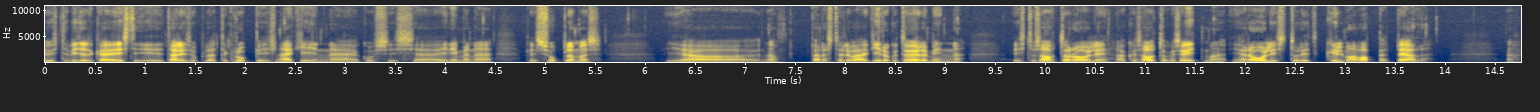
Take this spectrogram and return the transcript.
ühte videot ka Eesti talisuplejate grupis nägin, kus siis äh, inimene käis suplemas ja noh, pärast oli vaja kiiruga tööle minna, istus autorooli, hakkas autoga sõitma ja roolist tulid külmavapped peale. Noh,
